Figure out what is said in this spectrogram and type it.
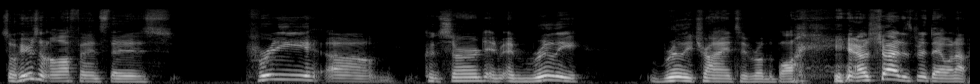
So here's an offense that is pretty um, concerned and, and really, really trying to run the ball. I was trying to spit that one out.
